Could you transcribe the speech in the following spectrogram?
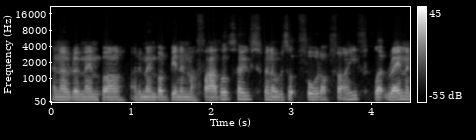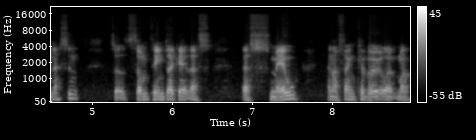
and I remember I remember being in my father's house when I was like four or five, like reminiscent. So sometimes I get this this smell, and I think about like my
